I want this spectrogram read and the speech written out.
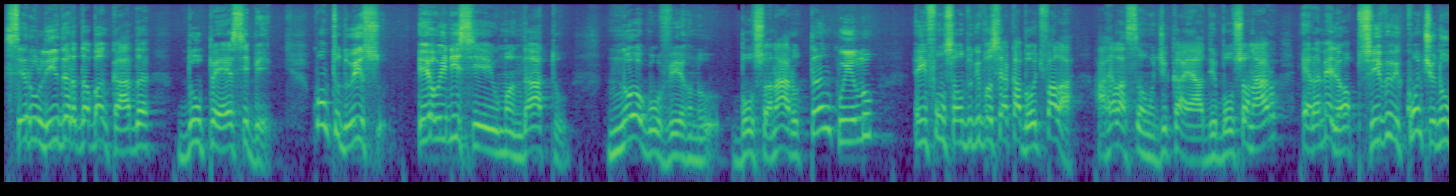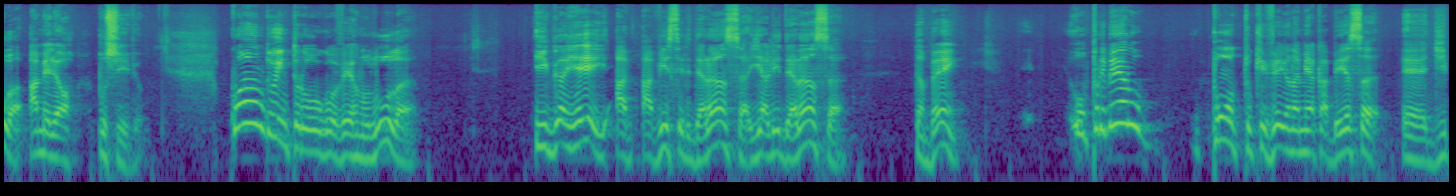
ser o líder da bancada do PSB. Com tudo isso, eu iniciei o mandato no governo Bolsonaro tranquilo, em função do que você acabou de falar. A relação de Caiado e Bolsonaro era a melhor possível e continua a melhor possível. Quando entrou o governo Lula e ganhei a, a vice-liderança e a liderança também, o primeiro ponto que veio na minha cabeça é, de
